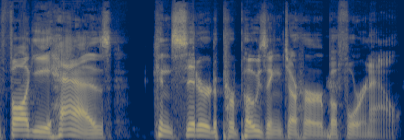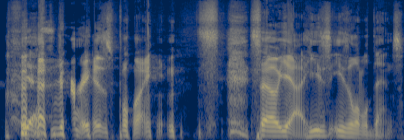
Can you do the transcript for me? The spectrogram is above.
Foggy has considered proposing to her before now Yes. at various points. So yeah, he's he's a little dense.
